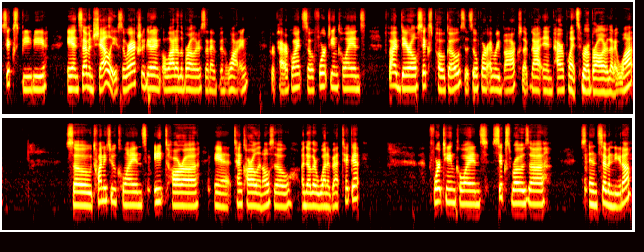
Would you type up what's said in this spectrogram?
6 Bibi, and 7 Shelly. So we're actually getting a lot of the brawlers that I've been wanting for power point. So 14 coins, 5 Daryl, 6 Poco. So so far every box I've gotten power points for a brawler that I want. So 22 coins, 8 Tara, and 10 Carl, and also another one event ticket. 14 coins, 6 Rosa, and 7 Nita.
